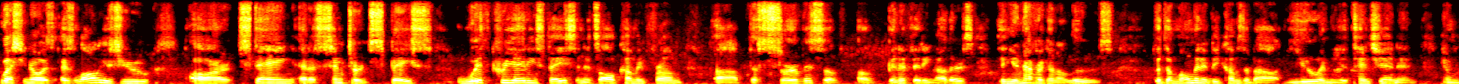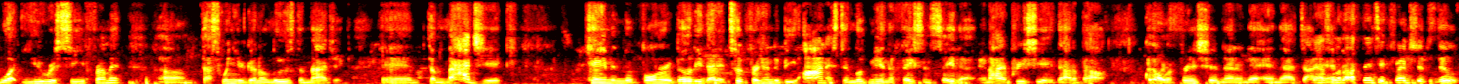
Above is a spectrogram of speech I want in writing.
Wes you know as, as long as you are staying at a centered space with creating space and it's all coming from uh, the service of, of benefiting others then you're never going to lose. But the moment it becomes about you and the attention and, and what you receive from it um, that's when you're going to lose the magic. And the magic came in the vulnerability that it took for him to be honest and look me in the face and say that and i appreciate that about our friendship man and that, and that That's dynamic what authentic friendships do.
